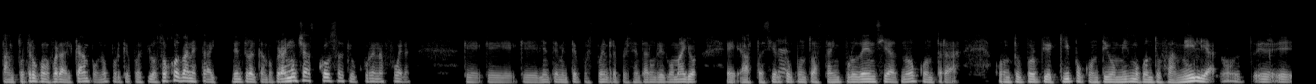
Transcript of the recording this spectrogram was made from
tanto dentro como fuera del campo, ¿no? Porque pues los ojos van a estar ahí dentro del campo, pero hay muchas cosas que ocurren afuera que, evidentemente pues, pueden representar un riesgo mayor, eh, hasta cierto punto, hasta imprudencias, ¿no? Contra, con tu propio equipo, contigo mismo, con tu familia, ¿no? Eh, eh,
